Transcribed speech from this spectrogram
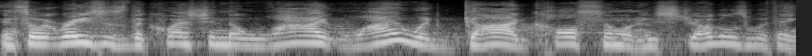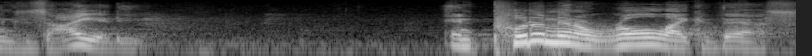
And so it raises the question that why, why would God call someone who struggles with anxiety and put them in a role like this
